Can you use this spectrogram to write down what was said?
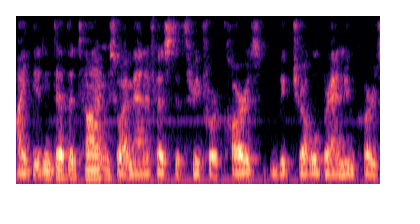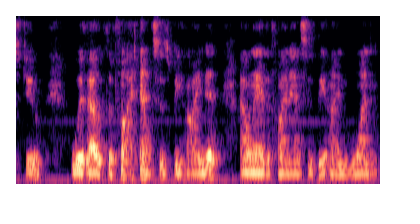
I didn't at the time, so I manifested three, four cars, big trouble, brand new cars too, without the finances behind it. I only had the finances behind one.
